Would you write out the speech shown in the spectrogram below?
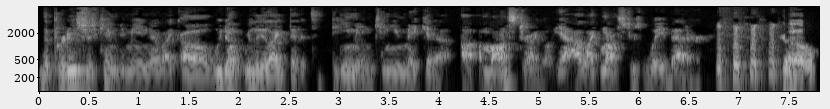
the producers came to me and they're like, "Oh, we don't really like that it's a demon. Can you make it a, a monster?" I go, "Yeah, I like monsters way better." so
